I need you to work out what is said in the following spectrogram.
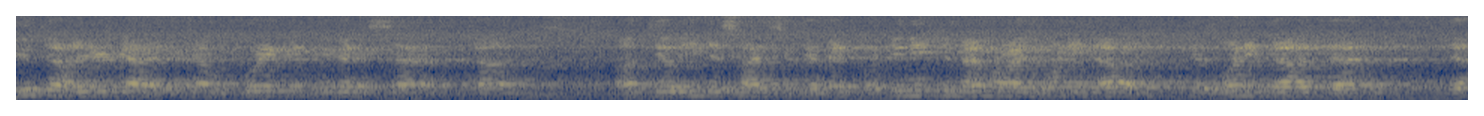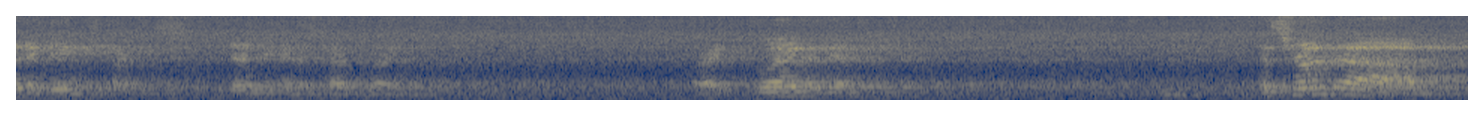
you tell your guy to come quick and you're going to set it done until he decides to commit. But you need to memorize when he does, because when he does, then then the game starts. Then you're going to start playing. All right, go ahead again. Let's run the.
